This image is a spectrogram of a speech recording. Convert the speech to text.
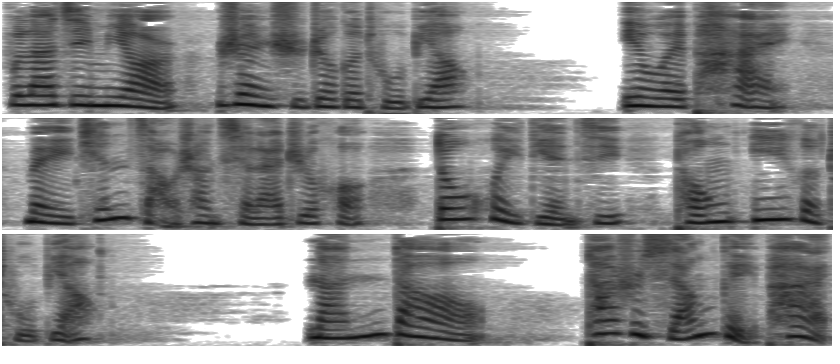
弗拉基米尔认识这个图标，因为派每天早上起来之后都会点击同一个图标。难道他是想给派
